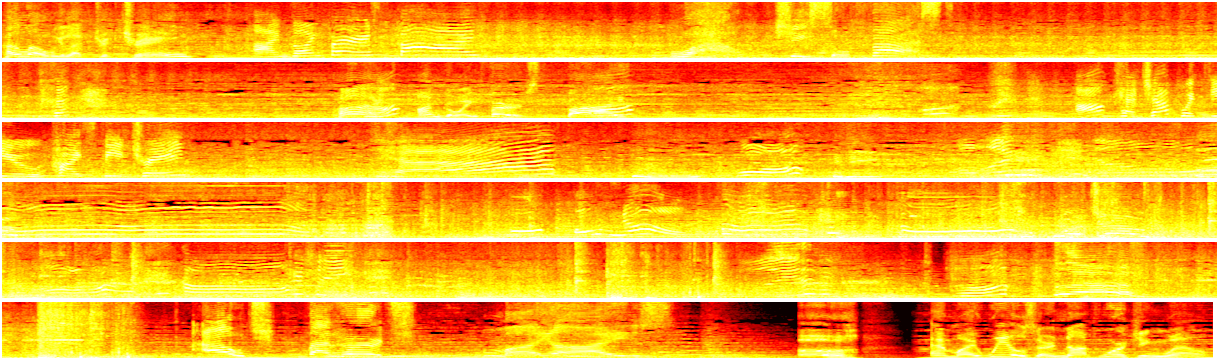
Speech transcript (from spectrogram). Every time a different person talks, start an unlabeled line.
Hello, electric train.
I'm going first. Bye.
Wow, she's so fast. Hi,
Huh?
I'm going first. Bye.
I'll catch up with you, high-speed train. Yeah.
Ouch! That hurts. My eyes. Oh, and my wheels are not working well.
